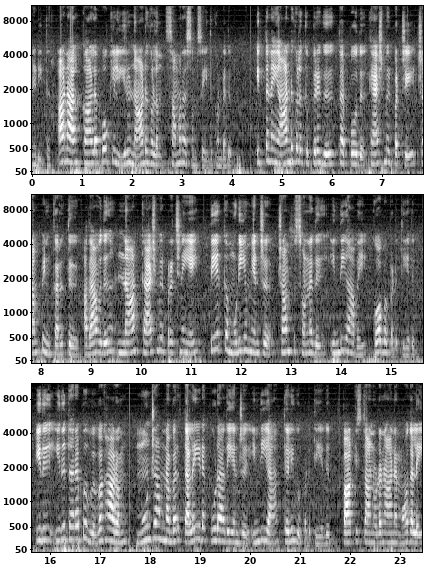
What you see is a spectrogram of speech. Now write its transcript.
நீடித்தது. ஆனால் காலப்போக்கில் இரு நாடுகளும் சமரசம் செய்து கொண்டது. இத்தனை ஆண்டுகளுக்கு பிறகு தற்போது காஷ்மீர் பற்றி ட்ரம்பின் கருத்து. அதாவது நான் காஷ்மீர் பிரச்சனையை தீர்க்க முடியும் என்று ட்ரம்ப் சொன்னது இந்தியாவை கோபப்படுத்தியது. இது இருதரப்பு விவகாரம் மூன்றாம் நபர் தலையிடக்கூடாது என்று இந்தியா தெளிவுபடுத்தியது. பாகிஸ்தானுடனான மோதலை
